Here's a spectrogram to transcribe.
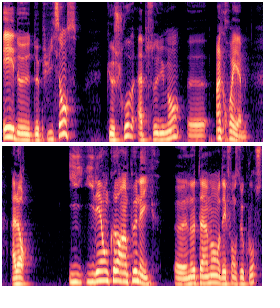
et de, puissance que je trouve absolument euh, incroyable. Alors, il, est encore un peu naïf, notamment en défense de course,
